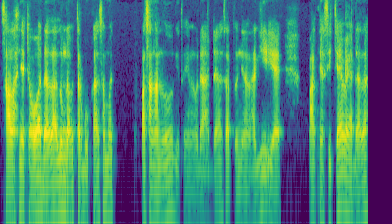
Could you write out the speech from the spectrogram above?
salahnya cowok adalah lu nggak terbuka sama pasangan lu gitu yang udah ada. Satunya lagi ya partnya si cewek adalah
